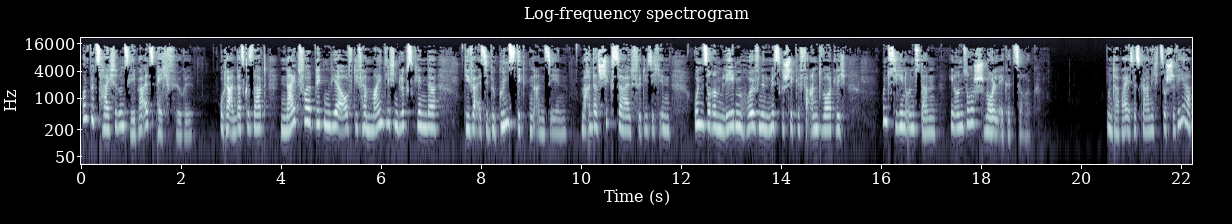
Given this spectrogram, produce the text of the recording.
und bezeichnen uns lieber als Pechvögel. Oder anders gesagt, neidvoll blicken wir auf die vermeintlichen Glückskinder, die wir als die Begünstigten ansehen, machen das Schicksal für die sich in unserem Leben häufenden Missgeschicke verantwortlich und ziehen uns dann in unsere Schmollecke zurück. Und dabei ist es gar nicht so schwer,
